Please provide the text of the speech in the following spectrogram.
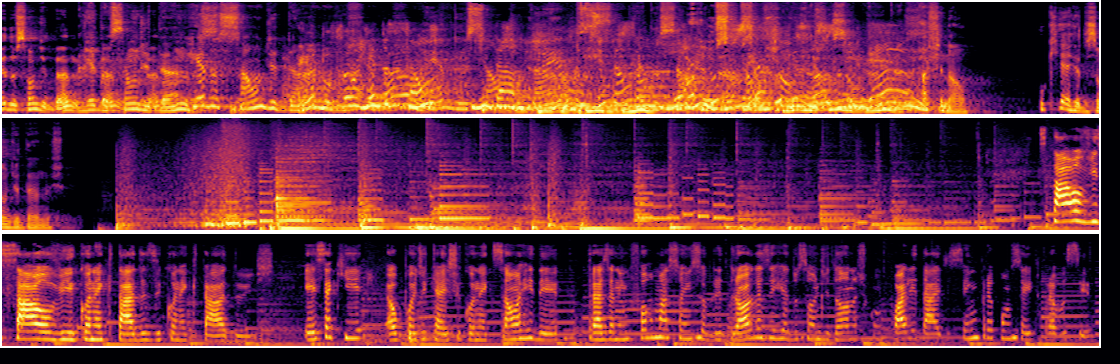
Redução de danos. Redução de danos. Redução de danos. Redução de danos. Redução de danos. Redução de danos. Afinal, o que é redução de danos? Salve, salve, conectadas e conectados! Esse aqui é o podcast Conexão RD, trazendo informações sobre drogas e redução de danos com qualidade sem preconceito para você.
